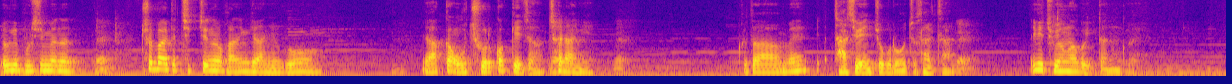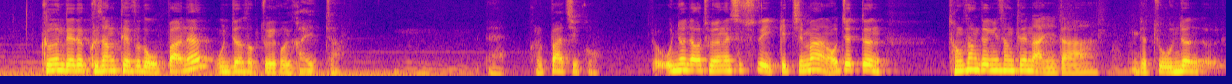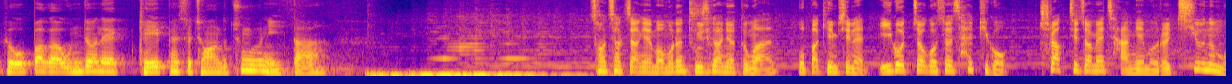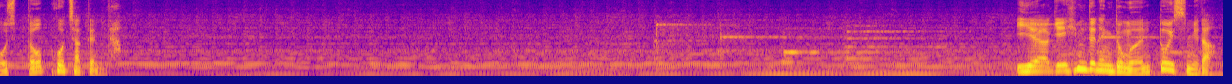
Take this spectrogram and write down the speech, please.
여기 보시면은 출발 때 직진으로 가는 게 아니고 약간 우측으로 꺾이죠 차량이. 그 다음에 다시 왼쪽으로 오죠 살짝. 이게 조용하고 있다는 거예요. 그런데도 그 상태에서도 오빠는 운전석 쪽에 거기 가 있죠. 예, 그걸 빠지고 또 운전자가 조용했을 수도 있겠지만 어쨌든 정상적인 상태는 아니다. 이제 좀 운전 그 오빠가 운전에 개입했을 정황도 충분히 있다. 선착장에 머무른 두시간여 동안 오빠 김 씨는 이곳저곳을 살피고 추락 지점의 장애물을 치우는 모습도 포착됩니다. 이해하기 힘든 행동은 또 있습니다.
